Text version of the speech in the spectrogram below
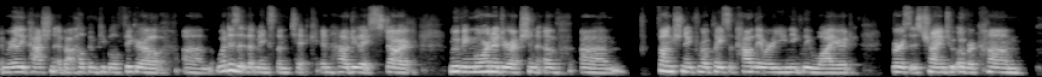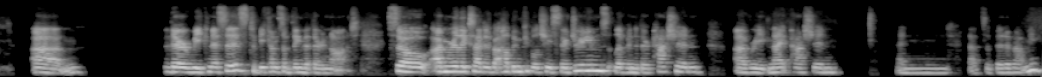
I'm really passionate about helping people figure out um, what is it that makes them tick and how do they start moving more in a direction of um, functioning from a place of how they were uniquely wired versus trying to overcome um, their weaknesses to become something that they're not. So I'm really excited about helping people chase their dreams, live into their passion, uh, reignite passion. And that's a bit about me.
